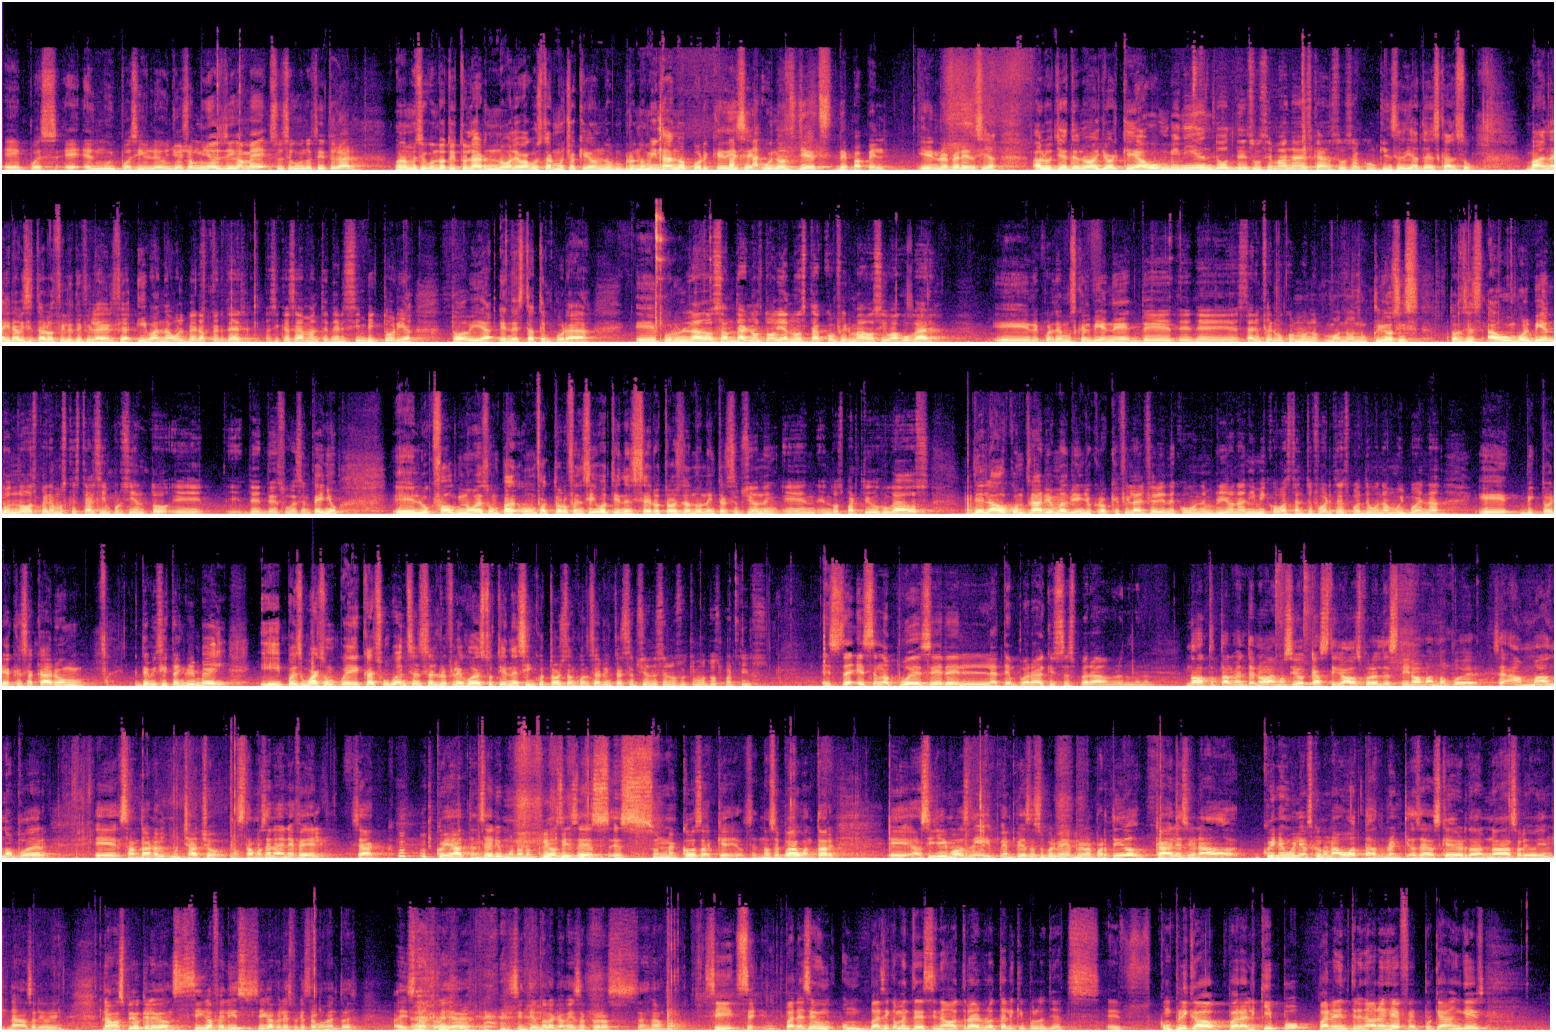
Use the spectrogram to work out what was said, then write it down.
eh, pues eh, es muy posible. Don Joshua Muñoz, dígame su segundo titular. Bueno, mi segundo titular no le va a gustar mucho aquí a don Bruno Milano porque dice unos Jets de papel. Y en referencia a los Jets de Nueva York que aún viniendo de su semana de descanso, o sea, con 15 días de descanso, van a ir a visitar los Phillies de Filadelfia y van a volver a perder. Así que se va a mantener sin victoria todavía en esta temporada. Eh, por un lado, Sam Darnold todavía no está confirmado si va a jugar. Eh, recordemos que él viene de, estar enfermo con mono- mononucleosis, entonces aún volviendo no esperemos que esté al 100% eh, de, de su desempeño. Eh, Luke Falk no es un, factor ofensivo, tiene cero touchdown, una intercepción en, dos partidos jugados. Del lado contrario, más bien yo creo que Filadelfia viene con un embrión anímico bastante fuerte después de una muy buena eh, victoria que sacaron de visita en Green Bay. Y pues Watson- eh, Carson Wentz es el reflejo de esto, tiene cinco touchdowns con cero intercepciones en los últimos dos partidos. Este, este no puede ser el- la temporada que usted esperaba, Bruno Milano. No, totalmente no. Hemos sido castigados por el destino a más no poder. O sea, a más no poder. Eh, Sam Darnold, muchacho, estamos en la NFL. O sea, cuídate, en serio. Mononucleosis es, es una cosa que no se puede aguantar. Eh, así Jay Mosley empieza súper bien el primer partido, cae lesionado. Quinn Williams con una bota. O sea, es que de verdad nada ha salido bien, nada ha salido bien. Nada más pido que León siga feliz, siga feliz, porque hasta el momento ahí está todavía sintiendo la camisa, pero no. Sí, se- parece un, un- básicamente destinado a otra derrota al equipo de los Jets. Es complicado para el equipo, para el entrenador en jefe, porque Adam Gates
